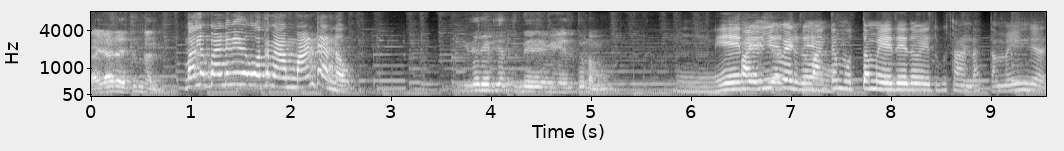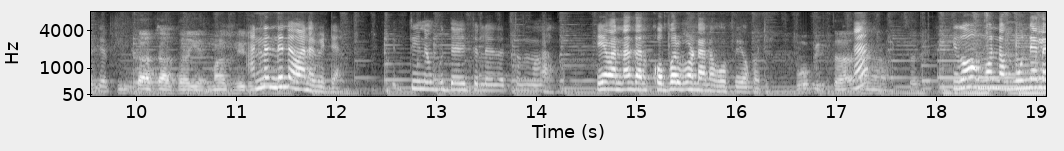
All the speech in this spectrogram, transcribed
తయారైతుందండి. మళ్ళీ బండి మీద పోతామే అమ్మ అంట అన్నావు ఇదే రేటు చెప్తుంది వెళ్తున్నాము ఏం పైలు చేస్తున్నావు? పెట్టుమంటే మొత్తం ఏదేదో ఎదుగుతాండి అత్తమ్మ ఏం చేయాలి. అన్నం తినవాన బిడ్డ? తిన బుద్ధి అయితే లేదు అత్తమ్మ ఏమన్నా దాని కొబ్బరి బొండ అన్న ఒకటి. ఇగో మొన్న మూడు నెలల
